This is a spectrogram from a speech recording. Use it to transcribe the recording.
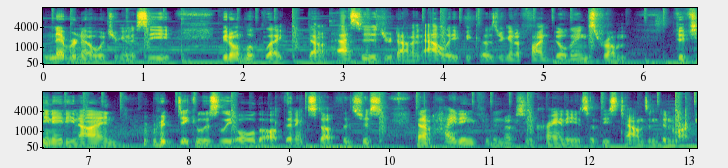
never know what you're going to see if you don't look like down a passage or down an alley because you're going to find buildings from 1589, ridiculously old, authentic stuff that's just kind of hiding through the nooks and crannies of these towns in Denmark.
